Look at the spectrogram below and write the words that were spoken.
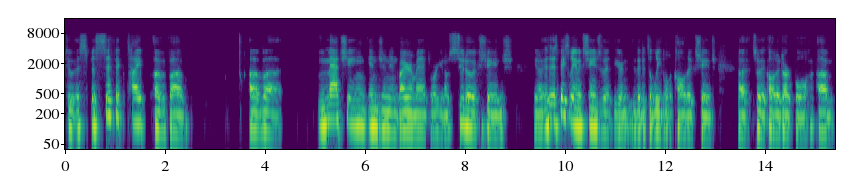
to a specific type of uh, of uh, matching engine environment or you know pseudo exchange. You know, it's basically an exchange that you're that it's illegal to call it an exchange, uh, so they call it a dark pool. Um,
